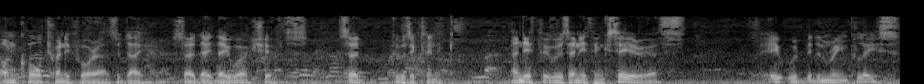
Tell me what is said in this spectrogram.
on call 24 hours a day. So they, they work shifts. So there was a clinic. And if it was anything serious, it would be the Marine Police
